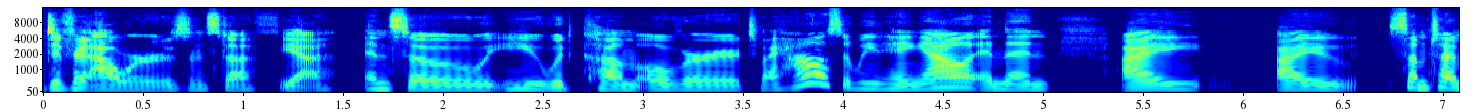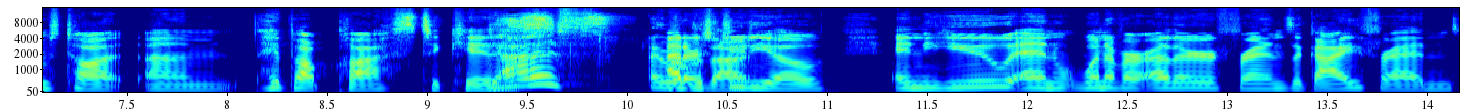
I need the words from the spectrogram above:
different hours and stuff. Yeah, and so you would come over to my house and we'd hang out, and then I I sometimes taught um hip hop class to kids I at our that. studio, and you and one of our other friends, a guy friend,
